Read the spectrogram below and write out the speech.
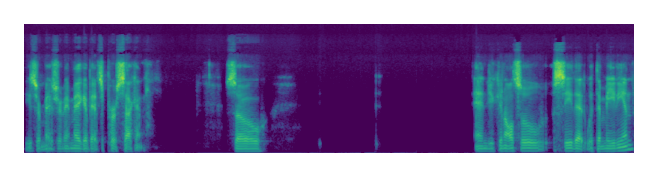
These are measured in megabits per second. So, and you can also see that with the median,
